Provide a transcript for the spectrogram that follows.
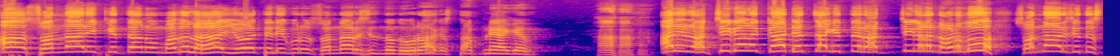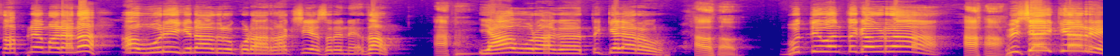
ಆ ಸೊನ್ನಾರಿಕ್ಕಿಂತನು ಮೊದಲ ಯೋತಲಿ ಗುರು ಸೊನ್ನಾರಿಸಿದ ಊರಾಗ ಸ್ಥಾಪನೆ ಆಗ್ಯದ. ಹಾ ಹಾ ಹಾ. ಅಲ್ಲಿ ರಕ್ಷಿಗಳ ಕಾಟ್ ಹೆಚ್ಚಾಗಿತ್ತು. ರಕ್ಷಿಗಳನ್ನು ಹೊಡೆದು ಸೊನ್ನಾರಿಸಿದ್ದ ಸ್ಥಾಪನೆ ಮಾಡ್ಯಾನ. ಆ ಊರಿಗೇನಾದರೂ ಕೂಡ ರಾಕ್ಷಿ ಹೆಸರನ್ನೇ ಅದಾವ. ಯಾವ ಊರಾಗ ಅಂತ ಕೇಳ್ಯಾರ ಅವರು. ಬುದ್ಧಿವಂತ ಗೌಡ್ರ. ವಿಷಯ ಕೇಳ್ರಿ.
